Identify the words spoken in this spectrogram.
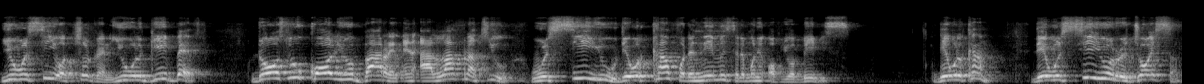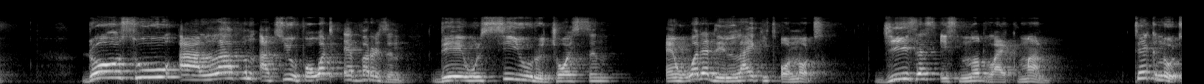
You will see your children. You will give birth. Those who call you barren and are laughing at you will see you. They will come for the naming ceremony of your babies. They will come. They will see you rejoicing. Those who are laughing at you for whatever reason, they will see you rejoicing, and whether they like it or not, Jesus is not like man. Take note,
